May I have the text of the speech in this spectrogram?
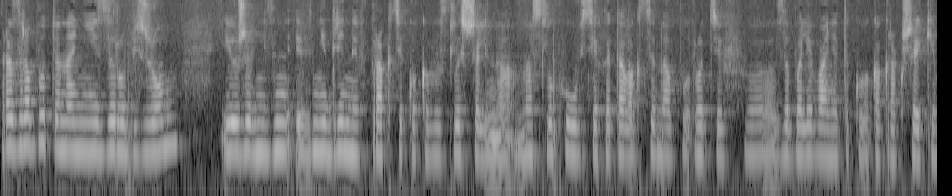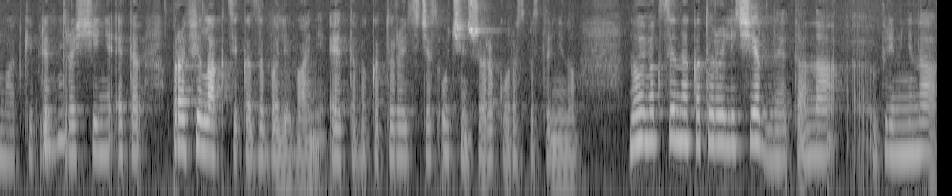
Разработаны они за рубежом, и уже внедрены в практику, как вы слышали, на, на слуху у всех это вакцина против э, заболевания такого, как рак шейки матки, предотвращение, это профилактика заболеваний этого, которое сейчас очень широко распространено. Но и вакцина, которая лечебная, это она э, применена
